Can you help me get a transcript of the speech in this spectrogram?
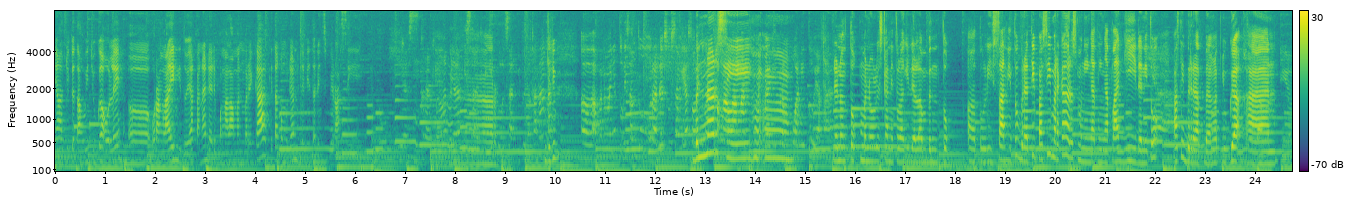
yang harus diketahui juga oleh eh, orang lain gitu ya. Karena dari pengalaman mereka kita kemudian menjadi terinspirasi gitu. Yes, keren banget ya bisa jadi tulisan gitu ya. Karena kan, Eh, apa namanya tulisan tuh rada susah ya soalnya Bener kan pengalaman sih, pribadi mm-mm. perempuan itu ya kan. dan untuk menuliskan itu lagi dalam bentuk uh, tulisan itu berarti pasti mereka harus mengingat-ingat lagi dan itu pasti berat banget juga kan. Iya.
